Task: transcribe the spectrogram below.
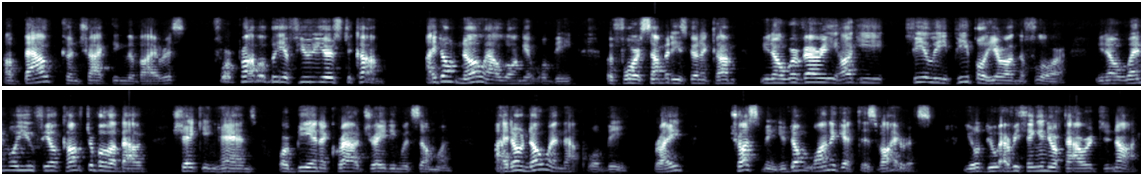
about contracting the virus for probably a few years to come. I don't know how long it will be before somebody's going to come. You know, we're very huggy, feely people here on the floor. You know, when will you feel comfortable about shaking hands or be in a crowd trading with someone? I don't know when that will be, right? Trust me, you don't want to get this virus. You'll do everything in your power to not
